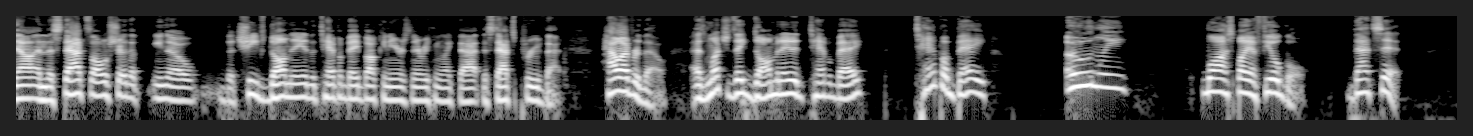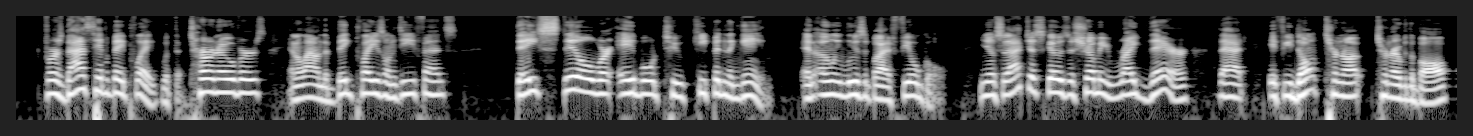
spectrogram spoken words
Now, and the stats all show that, you know, the Chiefs dominated the Tampa Bay Buccaneers and everything like that. The stats prove that. However, though, as much as they dominated Tampa Bay, Tampa Bay only lost by a field goal. That's it. For as bad as Tampa Bay played with the turnovers and allowing the big plays on defense, they still were able to keep in the game and only lose it by a field goal. You know, so that just goes to show me right there that if you don't turn up, turn over the ball,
